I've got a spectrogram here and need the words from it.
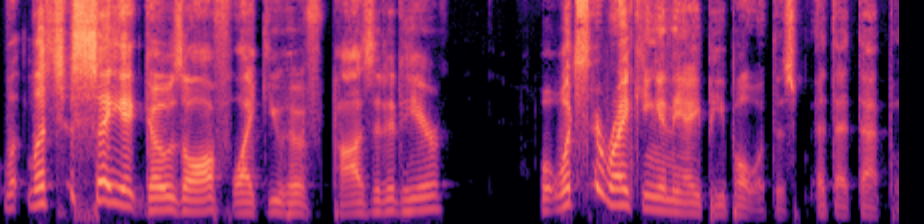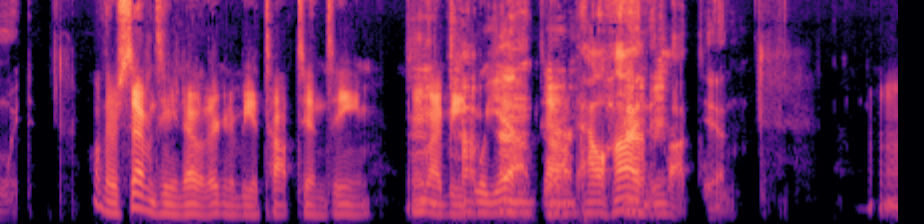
Let- Let's just say it goes off like you have posited here. Well, what's their ranking in the AP poll at this at that, that point? Well, they're 17 0. They're going to be a top 10 team. They might be. top Well, yeah, 10, yeah. how high in the top ten? uh,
